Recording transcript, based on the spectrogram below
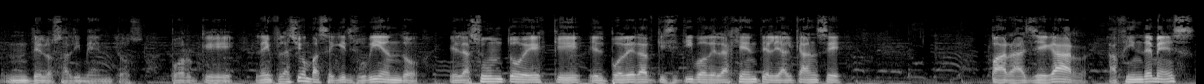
de los alimentos, porque la inflación va a seguir subiendo el asunto es que el poder adquisitivo de la gente le alcance para llegar a fin de mes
